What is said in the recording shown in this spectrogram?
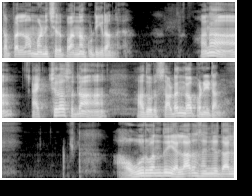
தப்பெல்லாம் மன்னிச்சிருப்பான்னு தான் குட்டிக்கிறாங்க. ஆனால் ஆக்சுவலாக சொன்னால் அது ஒரு சடங்காக பண்ணிட்டாங்க. அவர் வந்து எல்லாரும் செஞ்சதால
